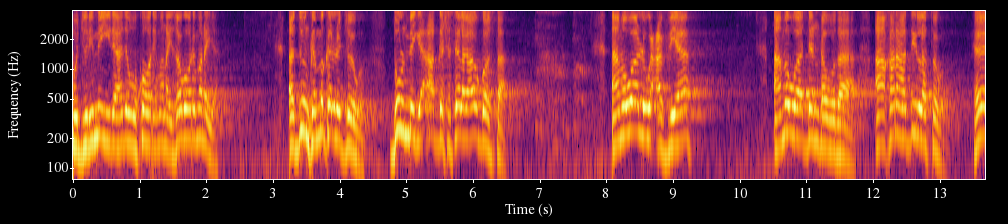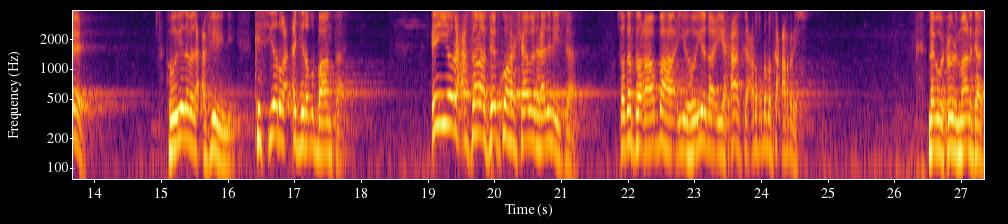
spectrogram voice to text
mujrimiin yidhaahdeen wuu ka hor imanaya soo ka hor imanaya adduunka marka la joogo dulmiga aad gasha see lagaaga goostaa ama waa lagu cafiyaa ama waa dendhowdaa aakhare haddii la tago hee hooyada baad cafiyayni kas yaroo ajiraad u baahan tahay. In yaroo xasanaa seed ku hashaa baad raadinaysaa saa darteed aabbaha iyo hooyada iyo xaaska carruurta dhan baad ka cararaysa. Nabigu wuxuu ihi maalinkaas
